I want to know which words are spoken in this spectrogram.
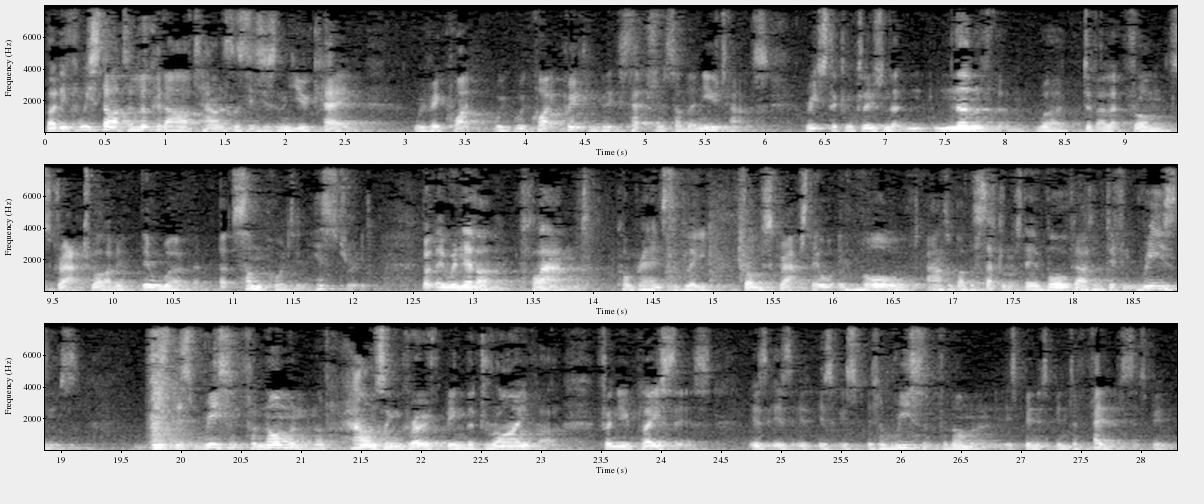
But if we start to look at our towns and cities in the UK, we quite, we, we quite quickly, with the exception of some of the new towns, reached the conclusion that none of them were developed from scratch. Well, I mean, they were at some point in history, but they were never planned comprehensively from scratch. They all evolved out of other settlements. They evolved out of different reasons. This, this recent phenomenon of housing growth being the driver for new places is, is, is, is, is a recent phenomenon. It's been, it's been defense, it's been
